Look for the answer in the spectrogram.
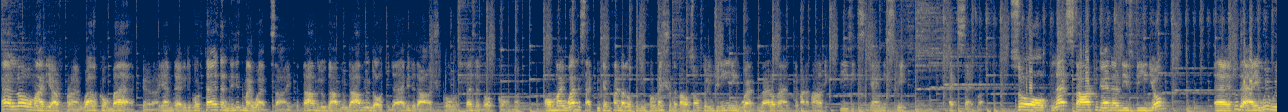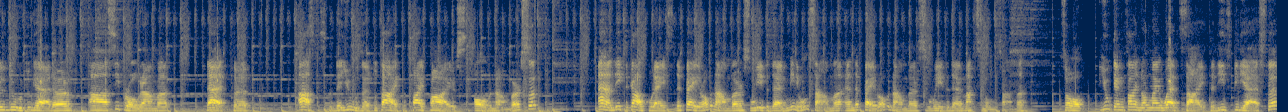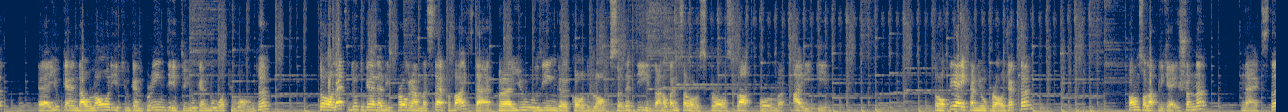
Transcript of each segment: Hello, my dear friend, welcome back. Uh, I am David Cortese and this is my website www.david-cortese.com. On my website, you can find a lot of information about software engineering, web development, mathematics, physics, chemistry, etc. So let's start together this video. Uh, today we will do together a C program that uh, asks the user to type five pairs of numbers and it calculates the pair of numbers with the minimum sum and the pair of numbers with the maximum sum. So you can find on my website this PDF. Uh, you can download it, you can print it, you can do what you want. So let's do together this program step by step uh, using uh, Code::Blocks. That is an open source cross-platform IDE. So create a new project, console application, next,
